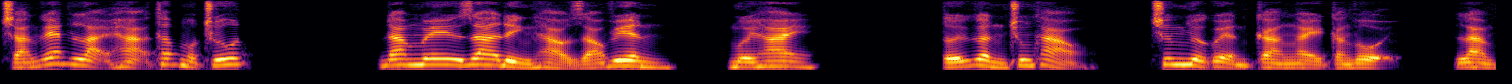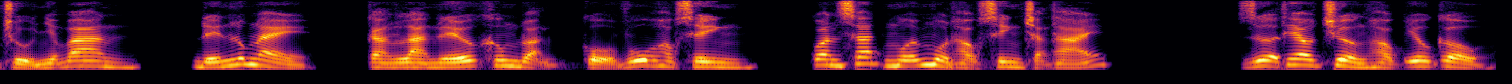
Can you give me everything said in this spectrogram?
chán ghét lại hạ thấp một chút. Đam mê gia đình hảo giáo viên, 12. Tới gần trung khảo, trương nhược quyển càng ngày càng vội, làm chủ nhiệm ban, đến lúc này, càng là nếu không đoạn cổ vũ học sinh, quan sát mỗi một học sinh trạng thái. Dựa theo trường học yêu cầu,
